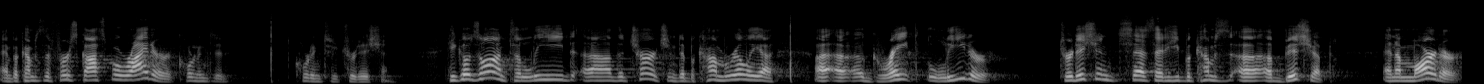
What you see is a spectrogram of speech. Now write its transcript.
and becomes the first gospel writer according to, according to tradition. He goes on to lead uh, the church and to become really a, a, a, great leader. Tradition says that he becomes a, a bishop and a martyr,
